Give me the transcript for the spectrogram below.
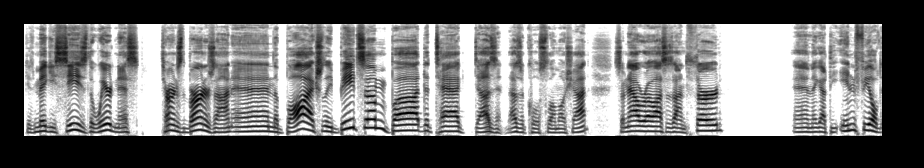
Because Miggy sees the weirdness turns the burners on, and the ball actually beats him, but the tag doesn't. That was a cool slow mo shot. So now Rojas is on third, and they got the infield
